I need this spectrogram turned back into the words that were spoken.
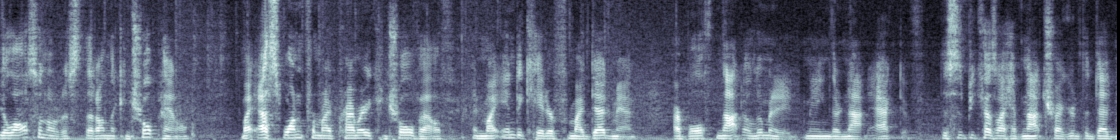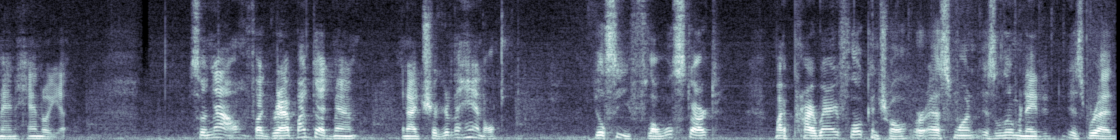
You'll also notice that on the control panel, my S1 for my primary control valve and my indicator for my deadman are both not illuminated, meaning they're not active. This is because I have not triggered the deadman handle yet. So now, if I grab my deadman and I trigger the handle, you'll see flow will start my primary flow control, or S1, is illuminated, is red,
